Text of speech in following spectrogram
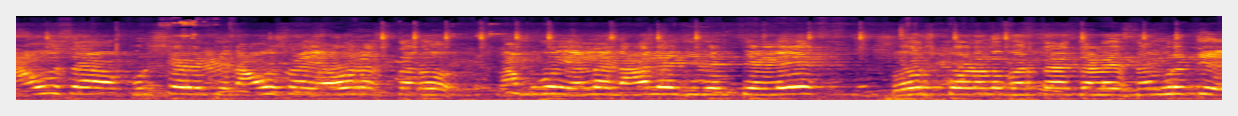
ನಾವು ಸಹ ಪುರುಷರಂತೆ ನಾವು ಸಹ ವ್ಯವಹರಿಸ್ತಾರೋ ನಮಗೂ ಎಲ್ಲ ನಾಲೆಜ್ ಇದೆ ಅಂತೇಳಿ ತೋರಿಸ್ಕೊಡಲು ಬರ್ತಾ ಇದ್ದಾಳೆ ಸಮೃದ್ಧಿ.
